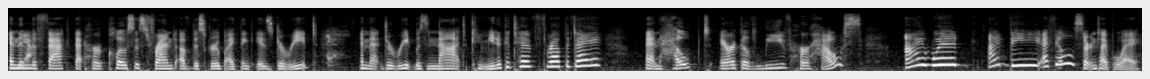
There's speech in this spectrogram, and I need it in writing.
and then Yeah. the fact that her closest friend of this group, I think, is Dorit, and that Dorit was not communicative throughout the day and helped Erica leave her house, I would, I'd be, I'd feel a certain type of way.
